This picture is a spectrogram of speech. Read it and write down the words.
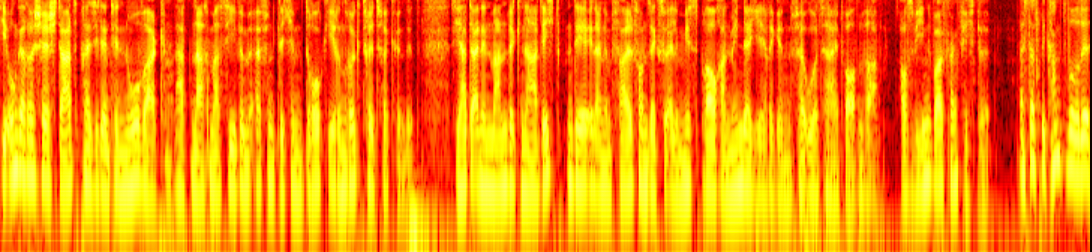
Die ungarische Staatspräsidentin Novak hat nach massivem öffentlichem Druck ihren Rücktritt verkündet. Sie hatte einen Mann begnadigt, der in einem Fall von sexuellem Missbrauch an Minderjährigen verurteilt worden war. Aus Wien Wolfgang Fichtel. Als das bekannt wurde,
